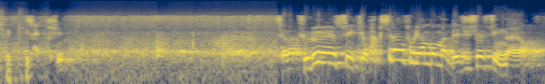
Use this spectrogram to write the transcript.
제키. 제키. 제가 들을 수 있게 확실한 소리 한 번만 내주실 수 있나요?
